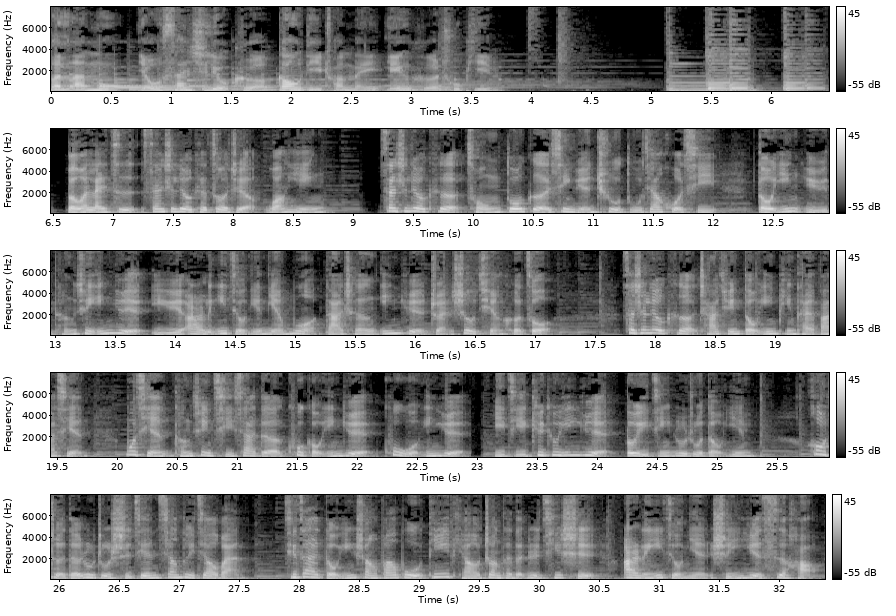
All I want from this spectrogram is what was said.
本栏目由三十六氪高低传媒联合出品。本文来自三十六氪作者王莹。三十六氪从多个信源处独家获悉，抖音与腾讯音乐已于二零一九年年末达成音乐转授权合作。三十六氪查询抖音平台发现，目前腾讯旗下的酷狗音乐、酷我音乐以及 QQ 音乐都已经入驻抖音，后者的入驻时间相对较晚。其在抖音上发布第一条状态的日期是二零一九年十一月四号。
